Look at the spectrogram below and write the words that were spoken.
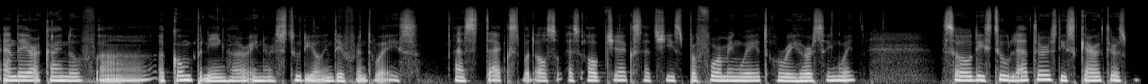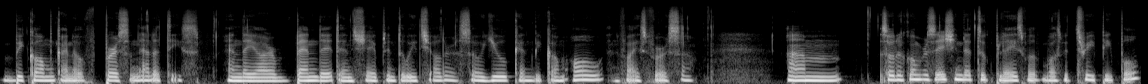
and they are kind of uh, accompanying her in her studio in different ways, as text, but also as objects that she's performing with or rehearsing with. So these two letters, these characters, become kind of personalities, and they are bended and shaped into each other. So you can become O, and vice versa. Um, so the conversation that took place was, with three people.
